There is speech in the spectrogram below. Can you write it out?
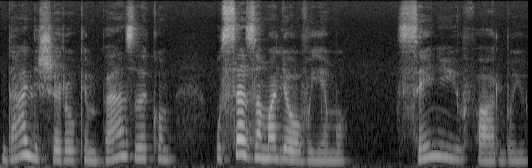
Далі широким пензликом усе замальовуємо синьою фарбою.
